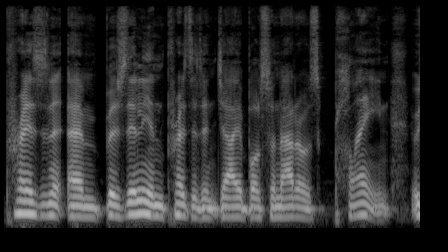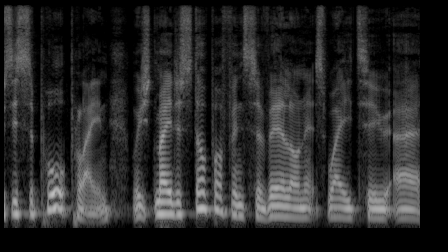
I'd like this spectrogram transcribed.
president, um, Brazilian president Jair Bolsonaro's plane. It was his support plane, which made a stop off in Seville on its way to uh,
